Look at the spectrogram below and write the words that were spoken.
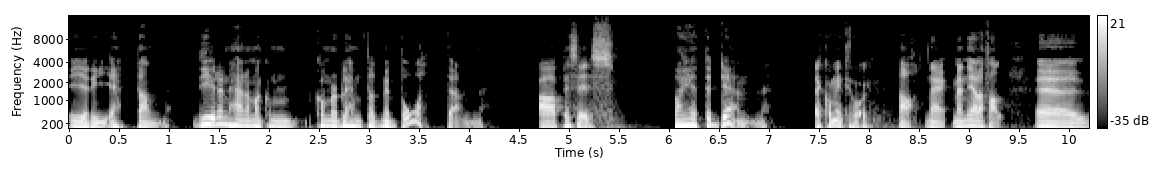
är det i ettan? Det är ju den här när man kom, kommer att bli hämtad med båten. Ja, precis. Vad heter den? Jag kommer inte ihåg. Ja, nej, men i alla fall. Uh,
